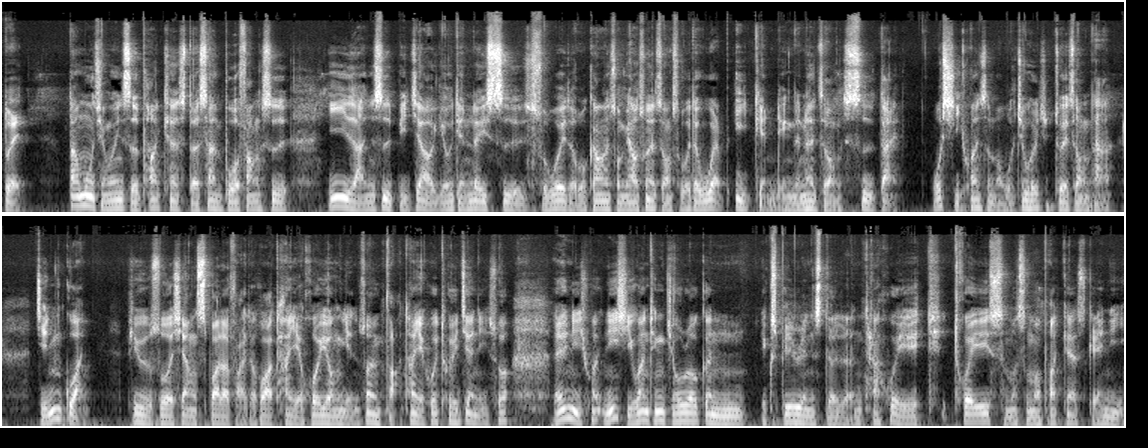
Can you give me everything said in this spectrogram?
对。到目前为止，Podcast 的散播方式依然是比较有点类似所谓的我刚刚所描述那种所谓的 Web 一点零的那种世代。我喜欢什么，我就会去追踪它。尽管，譬如说像 Spotify 的话，它也会用演算法，它也会推荐你说，诶，你欢你喜欢听 Joe Rogan Experience 的人，他会推什么什么 Podcast 给你。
